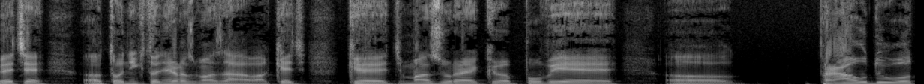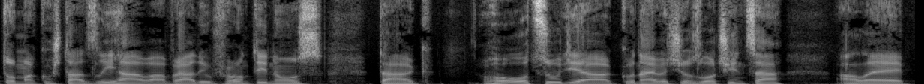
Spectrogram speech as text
viete, to nikto nerozmazáva. Keď, keď Mazurek povie uh, pravdu o tom, ako štát zlyháva v rádiu Frontinus, tak ho odsúdia ako najväčšieho zločinca, ale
